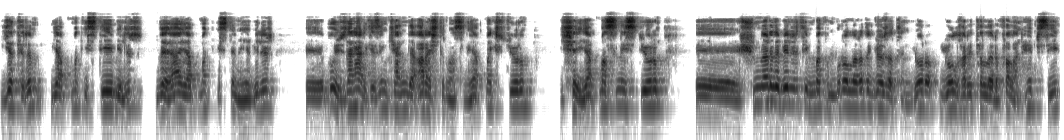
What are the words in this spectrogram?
yatırım yapmak isteyebilir veya yapmak istemeyebilir. E, bu yüzden herkesin kendi araştırmasını yapmak istiyorum. Şey yapmasını istiyorum. E, şunları da belirteyim. Bakın buralara da göz atın. Yol, yol haritaları falan hepsi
